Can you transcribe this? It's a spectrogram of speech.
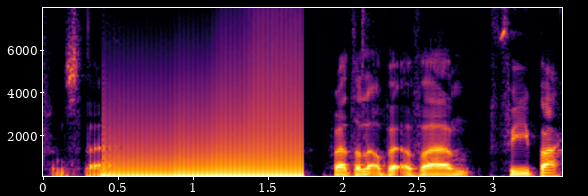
Difference there. We had a little bit of um, feedback.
